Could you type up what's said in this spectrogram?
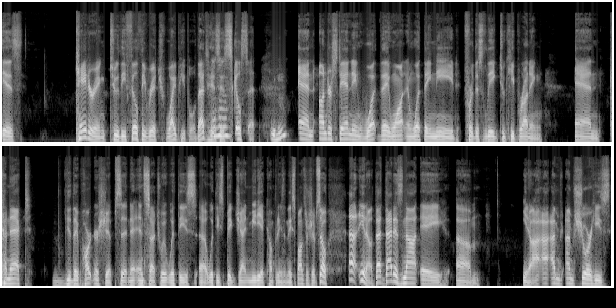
is catering to the filthy rich white people. That's his his skill set. Mhm. and understanding what they want and what they need for this league to keep running and connect the, the partnerships and, and such with, with these uh, with these big giant media companies and these sponsorships. So uh, you know that that is not a um you know I, I i'm i'm sure he's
